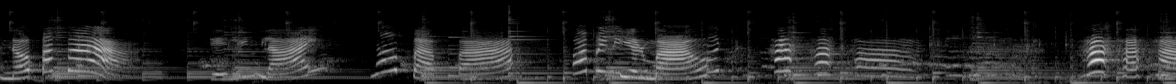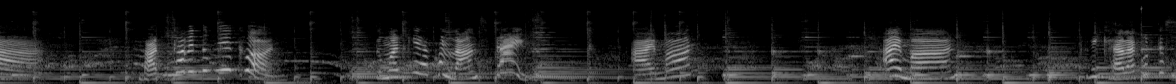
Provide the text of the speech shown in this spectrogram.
No, Papa. Telling lie? No, Papa. Open your mouth. Ha ha ha. Ha ha ha. ভাত খাবে তুমি এখন তোমার কি এখন লাঞ্চ টাইম আয়মান আয়মান তুমি খেলা করতেছ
